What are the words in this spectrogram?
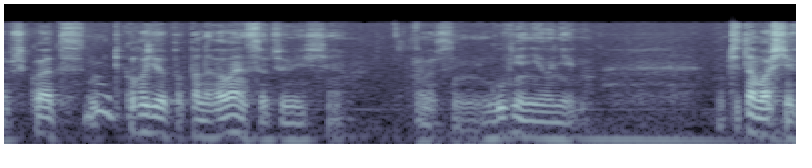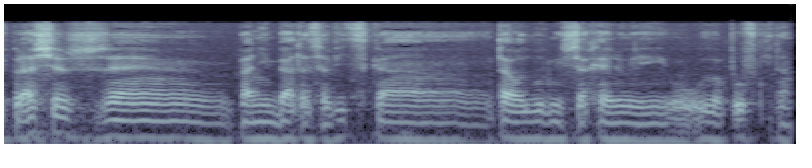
Na przykład, nie tylko chodzi o Pana Wałęsę oczywiście, głównie nie o niego. Czytam właśnie w prasie, że pani Beata Sawicka, ta od burmistrza Helu i łopówki tam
